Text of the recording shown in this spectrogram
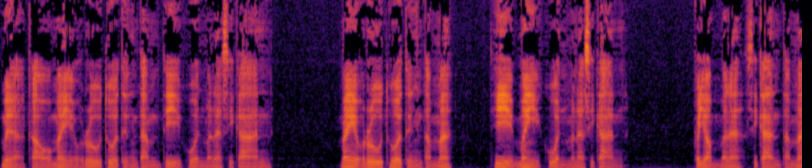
เมื่อเขาไม่รู้ทั่วถึงธรรมที่ควรมนสิการ ไม่รู้ทั่วถึงธรรมะ ที่ไม่ควรมนสิการ ก็ย่อมมนสิการธรรมะ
